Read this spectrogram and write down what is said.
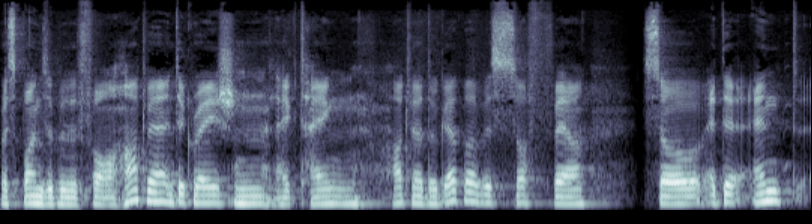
responsible for hardware integration, like tying hardware together with software. So at the end,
